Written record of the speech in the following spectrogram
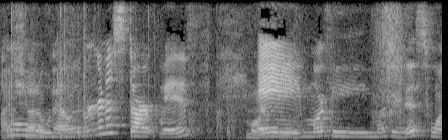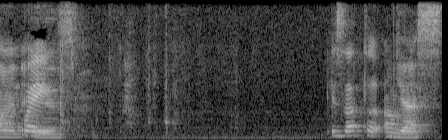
eyeshadow palette. We're gonna start with a Morphe. Morphe. This one Wait. is is that the um, yes,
